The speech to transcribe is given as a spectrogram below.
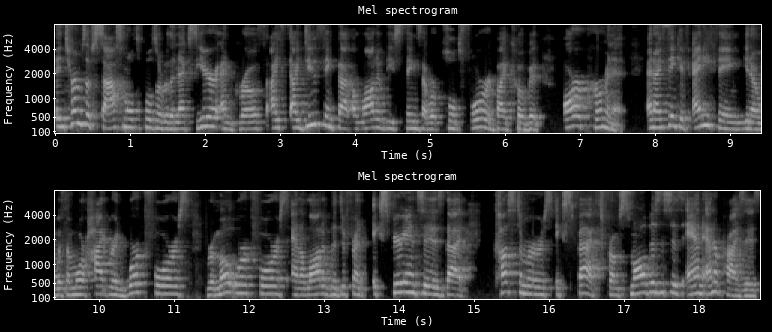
In terms of SaaS multiples over the next year and growth, I, I do think that a lot of these things that were pulled forward by COVID are permanent. And I think, if anything, you know, with a more hybrid workforce, remote workforce, and a lot of the different experiences that customers expect from small businesses and enterprises,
